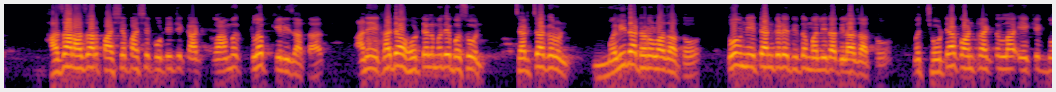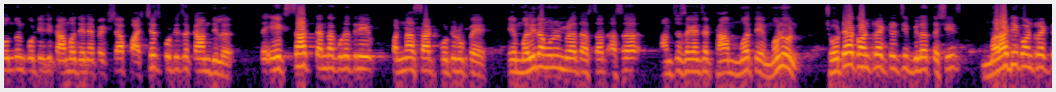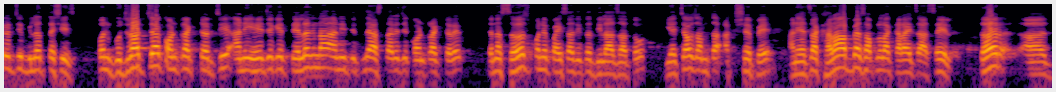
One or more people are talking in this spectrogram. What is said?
हजार हजार पाचशे पाचशे कोटीची का कामं क्लब केली जातात आणि एखाद्या हॉटेलमध्ये बसून चर्चा करून मलिदा ठरवला जातो. तो नेत्यांकडे तिथं मलिदा दिला जातो. मग छोट्या कॉन्ट्रॅक्टरला एक एक दोन दोन कोटीची कामं देण्यापेक्षा पाचशेच कोटीचं काम दिलं तर एक साथ त्यांना कुठेतरी पन्नास साठ कोटी रुपये हे मलिदा म्हणून मिळत असतात असं आमचं सगळ्यांचं ठाम मत आहे. म्हणून छोट्या कॉन्ट्रॅक्टरची बिलं तशीच मराठी कॉन्ट्रॅक्टरची बिलं तशीच पण गुजरातच्या कॉन्ट्रॅक्टरची आणि हे जे काही तेलंगणा आणि तिथले असणारे जे कॉन्ट्रॅक्टर आहेत त्यांना सहजपणे पैसा तिथं दिला जातो. याच्यावर आमचा आक्षेप आहे आणि याचा खरा अभ्यास आपल्याला करायचा असेल तर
